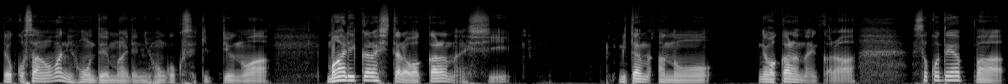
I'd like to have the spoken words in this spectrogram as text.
で、お子さんは日本で生まれて日本国籍っていうのは、周りからしたらわからないし、見た目、あの、ね、わからないから、そこでやっぱ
